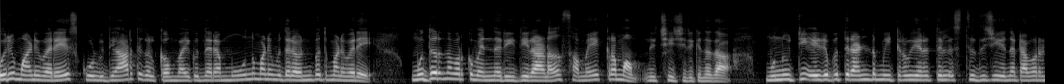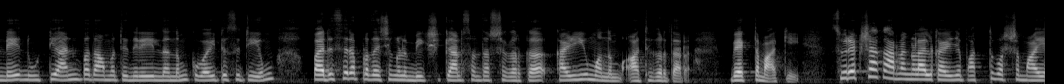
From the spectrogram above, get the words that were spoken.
ഒരു മണിവരെ സ്കൂൾ വിദ്യാർത്ഥികൾക്കും വൈകുന്നേരം മൂന്ന് മണി മുതൽ ഒൻപത് മണിവരെ മുതിർന്നവർക്കും എന്ന രീതിയിലാണ് സമയക്രമം നിശ്ചയിച്ചിരിക്കുന്നത്. മുന്നൂറ്റി എഴുപത്തിരണ്ട് മീറ്റർ ഉയരത്തിൽ സ്ഥിതി ചെയ്യുന്ന ടവറിന്റെ നൂറ്റി അൻപതാമത്തെ നിലയിൽ നിന്നും കുവൈറ്റ് സിറ്റിയും പരിസര പ്രദേശങ്ങളും വീക്ഷിക്കാൻ സന്ദർശകർക്ക് കഴിയുമെന്നും അധികൃതർ വ്യക്തമാക്കി. സുരക്ഷാ കാരണങ്ങളാൽ കഴിഞ്ഞ പത്ത് വർഷമായി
